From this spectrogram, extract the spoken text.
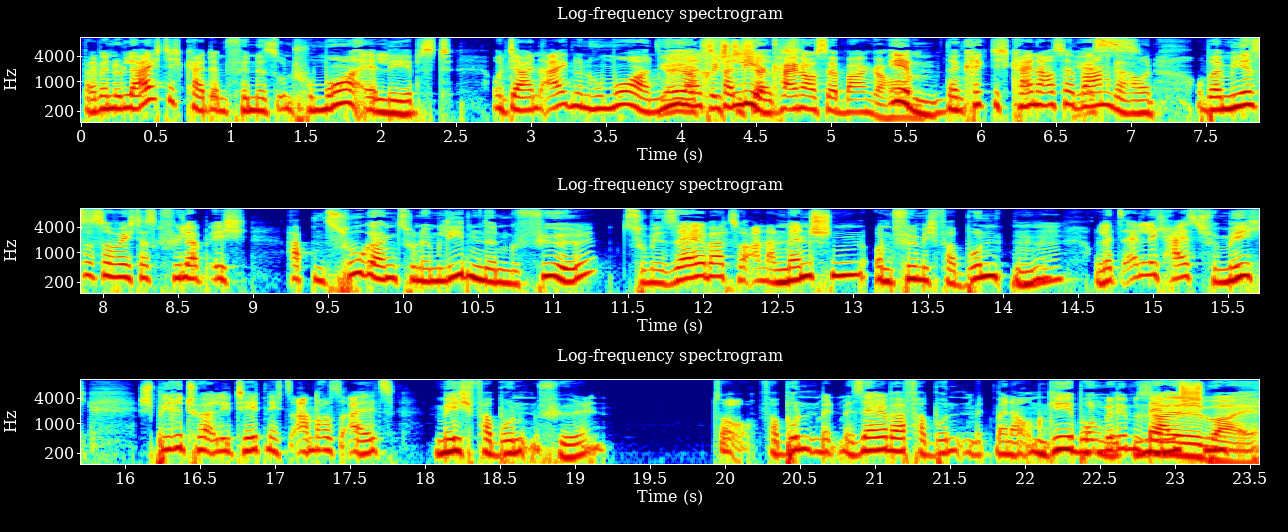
Weil wenn du Leichtigkeit empfindest und Humor erlebst und deinen eigenen Humor Ja, niemals ja, kriegt dich verlierst, ja keiner aus der Bahn gehauen. Eben, dann kriegt dich keiner aus der Yes. Bahn gehauen. Und bei mir ist es so, wenn ich das Gefühl habe, ich habe einen Zugang zu einem liebenden Gefühl, zu mir selber, zu anderen Menschen und fühle mich verbunden. Mhm. Und letztendlich heißt für mich Spiritualität nichts anderes als mich verbunden fühlen. So, verbunden mit mir selber, verbunden mit meiner Umgebung, Und mit dem Menschen, Salbei.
